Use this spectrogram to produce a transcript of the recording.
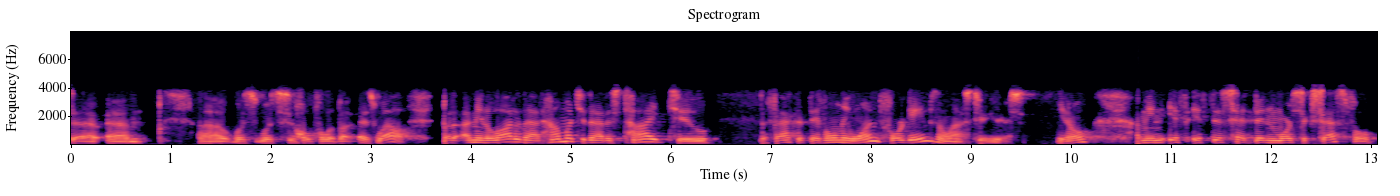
uh, um, uh, was was hopeful about as well but I mean a lot of that how much of that is tied to the fact that they've only won four games in the last two years. You know, I mean, if if this had been more successful,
